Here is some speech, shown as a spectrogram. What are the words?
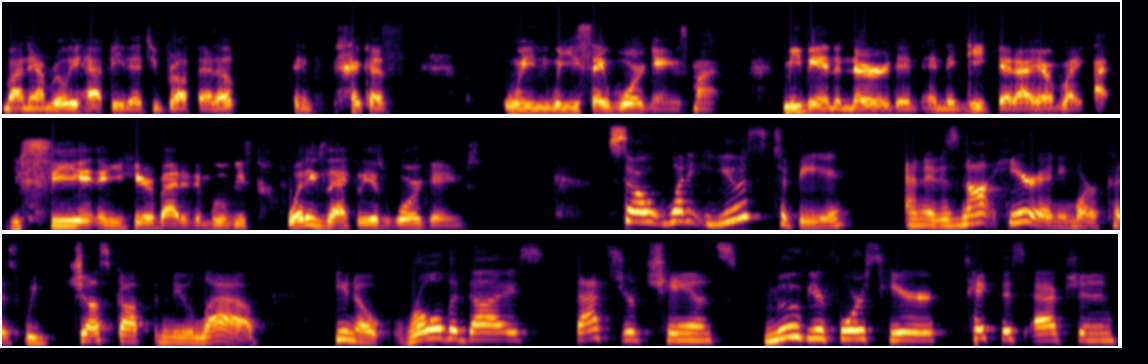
Bonnie, I'm really happy that you brought that up because when when you say war games, my me being the nerd and, and the geek that I am, like I, you see it and you hear about it in movies. What exactly is war games? So what it used to be, and it is not here anymore because we just got the new lab. You know, roll the dice. That's your chance. Move your force here. Take this action.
